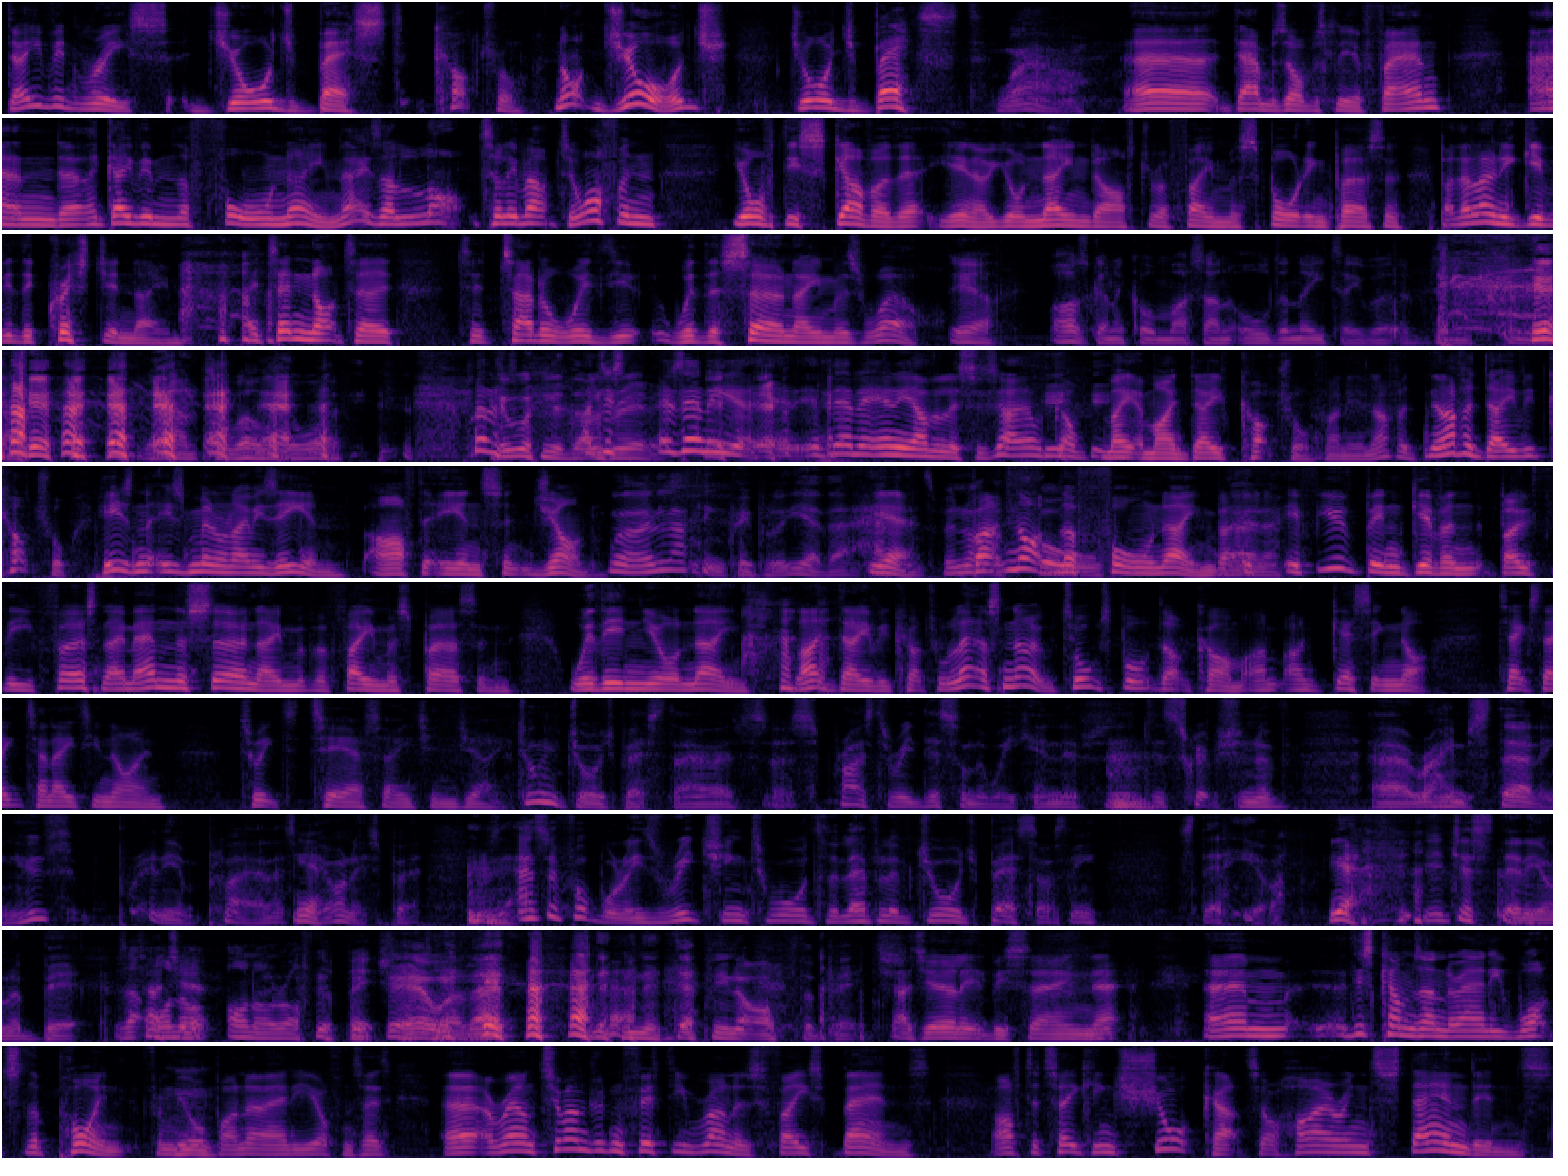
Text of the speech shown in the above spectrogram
David Rhys, George Best Cotterill, not George, George Best. Wow. Uh, Dad was obviously a fan, and uh, they gave him the full name. That is a lot to live up to. Often you'll discover that you know you're named after a famous sporting person, but they'll only give you the Christian name. they tend not to to tattle with you with the surname as well. Yeah. I was going to call my son Aldeniti, but it didn't didn't go down too well with the wife. It wouldn't have done just, really. Is any, is there any other listeners? I've got a mate of mine, Dave Cottrell, funny enough. Another David Cottrell. His, his middle name is Ian, after Ian St John. Well, I think people, yeah, that Yeah, happens, but not the not full. the full name. But No, if, no. if you've been given both the first name and the surname of a famous person within your name, like David Cotterill, let us know. Talksport.com. I'm, I'm guessing not. Text 81089. Tweet to TSH and J. Talking of George Best, though, I was uh, surprised to read this on the weekend. It was a description of uh, Raheem Sterling, who's a brilliant player, let's Yeah. be honest. But as a footballer, he's reaching towards the level of George Best. I was thinking, steady on. Yeah. You're just steady on a bit. Is that Touch on or, on or off the pitch? Yeah, well, that, definitely not off the pitch. That's early to be saying that. Um, this comes under Andy. What's the point from your point? I know Andy often says uh, around 250 runners face bans after taking shortcuts or hiring stand-ins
